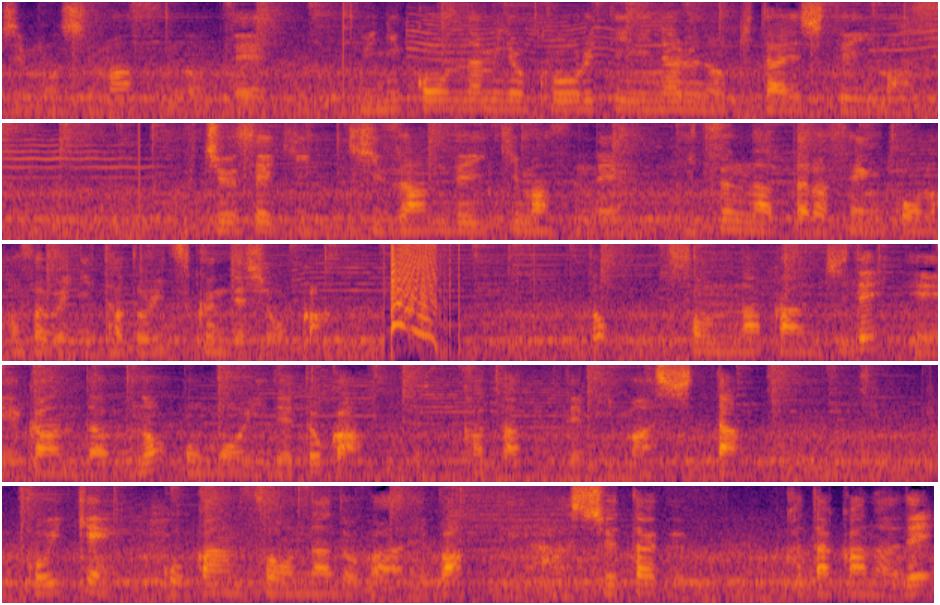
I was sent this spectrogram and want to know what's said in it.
じもしますのでユニコーン並みのクオリティになるのを期待しています。宇宙世紀刻んでいきますね。いつになったら先行のハサウェイにたどり着くんでしょうか。とそんな感じで、えー、ガンダムの思い出とか語ってみました。ご意見ご感想などがあれば「ハッシュタグカタカナで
